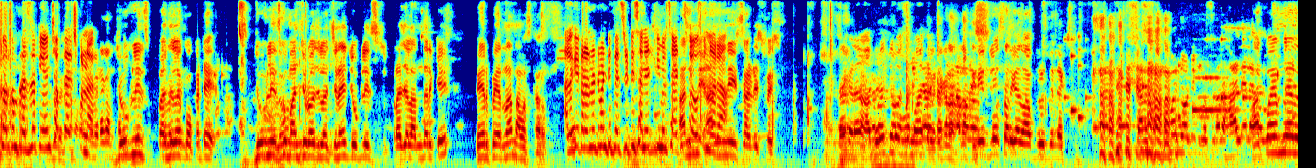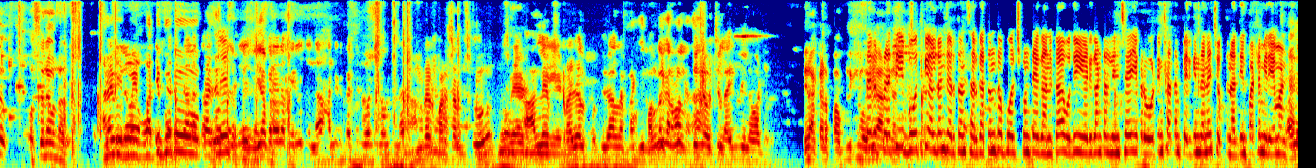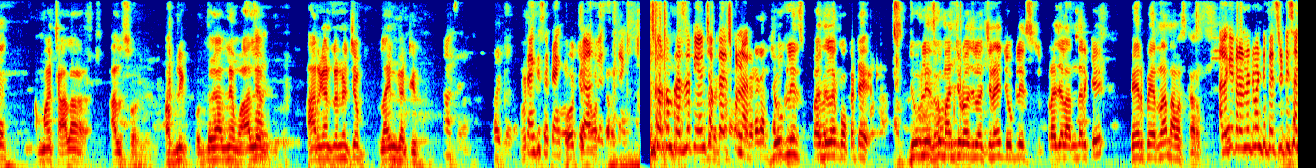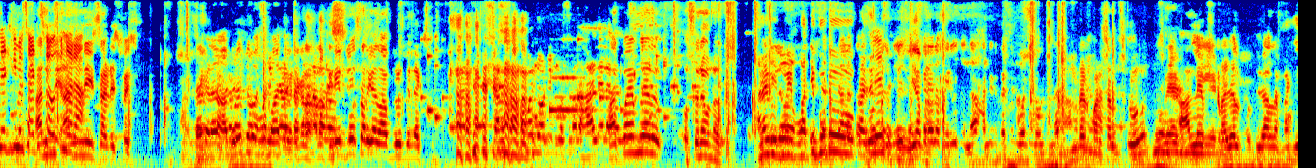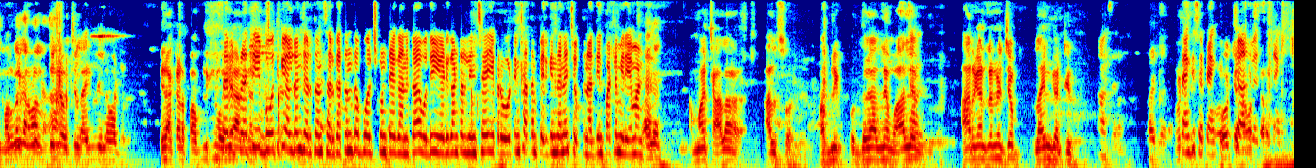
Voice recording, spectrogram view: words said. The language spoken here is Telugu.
నియోజకవర్గం ప్రజలకు ఏం చెప్పదలుచుకున్నారు? జూబ్లీస్ ప్రజలకు ఒకటే. జూబ్లీస్కు మంచి రోజులు వచ్చినాయి. జూబ్లీస్ ప్రజలందరికీ పేరు పేరున నమస్కారం. అలాగే ఇక్కడ ఉన్నటువంటి ఫెసిలిటీస్ అన్నిటికీ మీరు సాటిస్ఫై అవుతున్నారా? అన్ని సాటిస్ఫాక్షన్ ఇక్కడ అభివృద్ధి కోసం మాత్రం మీరు చూస్తారు కదా అభివృద్ధి నెక్స్ట్ తక్కువ ఏం లేదు. వస్తూనే ఉన్నారు. పత్తి పూట ప్రజలు ఎక్కడైనా పెరుగుతుందా? హండ్రెడ్ పర్సెంట్ వాళ్ళే ప్రజలు పొద్దుగా పొద్దున్నే వచ్చి లైన్ నిలబడ్డారు. మీరు అక్కడ పబ్లిక్ సార్ ప్రతి బూత్కి వెళ్ళడం జరుగుతుంది సార్. గతంతో పోల్చుకుంటే గనక ఉదయం ఏడు గంటల నుంచే ఇక్కడ ఓటింగ్ శాతం పెరిగిందనే చెప్తున్నారు. దీని పట్ల మీరు ఏమంటారు? అమ్మ చాలా అలసు. పబ్లిక్ పొద్దుగాలనే వాళ్ళే ఆరు గంటల నుంచి line కట్టిరు. Thank you sir thank you ప్రజలకు ఏం చెప్పదలుచుకున్నారు? జూబ్లీస్ ప్రజలకు ఒకటే. జూబ్లీస్కు మంచి రోజులు వచ్చినాయి. జూబ్లీస్ ప్రజలందరికీ పేరు పేరున నమస్కారం. అలాగే ఇక్కడ ఉన్నటువంటి ఫెసిలిటీస్ అన్నిటికీ మీరు సాటిస్ఫై అవుతున్నారా? అన్ని సాటిస్ఫాక్షన్ ఇక్కడ అభివృద్ధి కోసం మాత్రం మీరు చూస్తారు కదా అభివృద్ధి నెక్స్ట్ తక్కువ ఏం లేదు. వస్తూనే ఉన్నారు. పత్తి పూట ప్రజలు ఎక్కడైనా పెరుగుతుందా? హండ్రెడ్ పర్సెంట్ వాళ్ళే ప్రజలు పొద్దున్నే వచ్చి లైన్ నిలబడ్డారు. మీరు అక్కడ పబ్లిక్ సార్ ప్రతి బూత్కి వెళ్ళడం జరుగుతుంది సార్. గతంతో పోల్చుకుంటే గనక ఉదయం ఏడు గంటల నుంచే ఇక్కడ ఓటింగ్ శాతం పెరిగిందనే చెప్తున్నారు. దీని పట్ల మీరు ఏమంటారు? అమ్మ చాలా అలసు. పబ్లిక్ పొద్దుగాలనే వాళ్ళే ఆరు గంటల నుంచి line కట్టిరు thank you sir. Thank you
